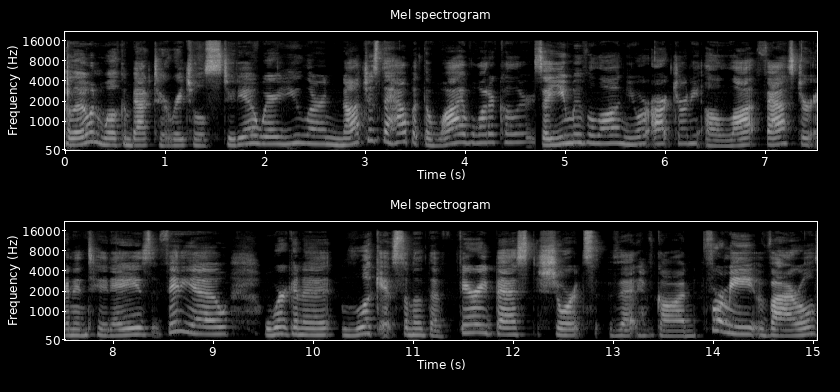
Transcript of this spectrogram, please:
Hello and welcome back to Rachel's studio where you learn not just the how but the why of watercolors. So you move along your art journey a lot faster and in today's video we're going to look at some of the very best shorts that have gone for me viral.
